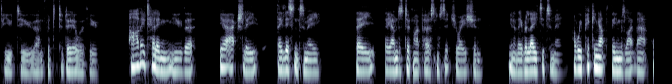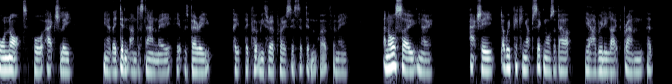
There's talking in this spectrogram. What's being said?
for you to um, for, to deal with you? Are they telling you that yeah, actually they listened to me, they they understood my personal situation, you know, they related to me? Are we picking up themes like that or not? Or actually, you know, they didn't understand me. It was very, they, they put me through a process that didn't work for me. And also, you know, actually, are we picking up signals about, yeah, I really like the brand, that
